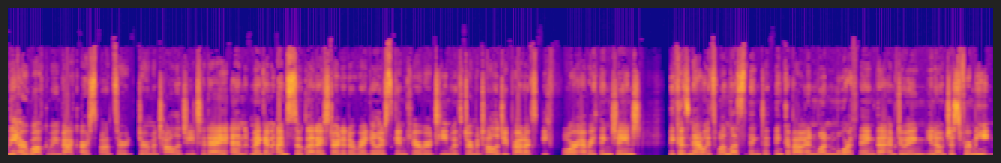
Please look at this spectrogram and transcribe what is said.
We are welcoming back our sponsor, DRMTLGY, today. And Meagan, I'm so glad I started a regular skincare routine with DRMTLGY products before everything changed, because now it's one less thing to think about and one more thing that I'm doing, you know, just for me.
